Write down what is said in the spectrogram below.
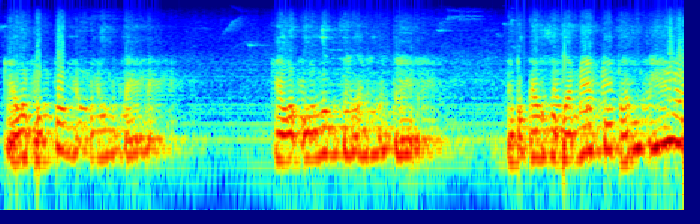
kalau butuh aku minta. Kalau ingin saya minta. Tapi kalau sudah mati baru tahu.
